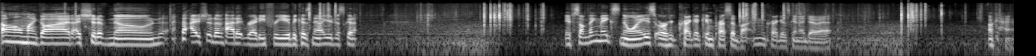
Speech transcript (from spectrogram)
Oh my god, I should have known. I should have had it ready for you because now you're just gonna. If something makes noise or Craig can press a button, Craig is gonna do it. Okay.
